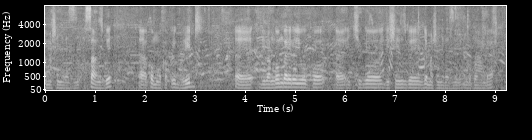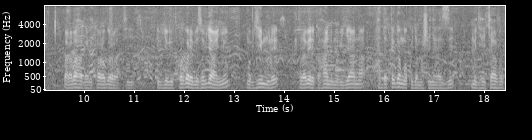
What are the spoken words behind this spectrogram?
amashanyarazi asanzwe akomoka kuri grid Eh, biba ngombwa rero yuko eh, ikigo gishinzwe iby'amashanyarazi mu rwanda barabahagarika barabwira bati ibyo bikorwa remezo byanyu mubyimure turabereka ahandi mu bijyana hadateganywa kujya amashanyarazi mu gihe cya vuba.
